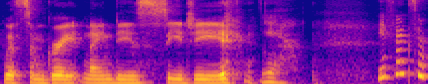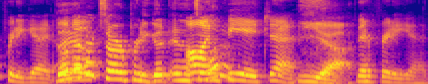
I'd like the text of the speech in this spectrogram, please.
with some great 90s CG. Yeah. The effects are pretty good. The Although effects are pretty good, and on of, VHS, Yeah. they're pretty good.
